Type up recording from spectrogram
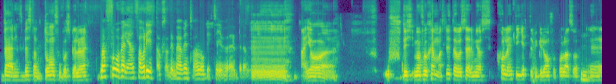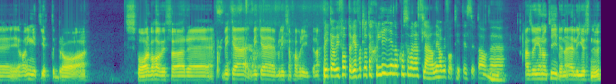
Världens bästa damfotbollsspelare? Man får välja en favorit också. Det behöver inte vara en objektiv eh, bedömning. Mm, jag, det, man får skämmas lite över att säga det, men jag kollar inte jättemycket damfotboll. Alltså. Mm. Eh, jag har inget jättebra svar. Vad har vi för... Eh, vilka, vilka är liksom favoriterna? Vilka har vi fått? Då? Vi har fått Lotta Schelin och Kosovare Asllani har vi fått hittills utav... Mm. Eh... Alltså genom tiderna eller just nu?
